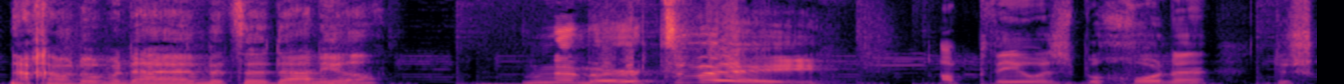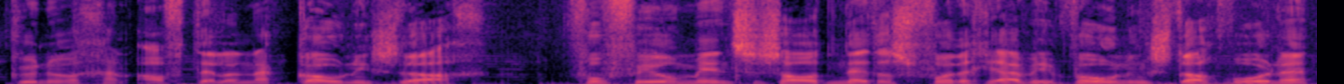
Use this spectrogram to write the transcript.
Nou, gaan we door met, met eh, Daniel. Nummer 2. April is begonnen, dus kunnen we gaan aftellen naar Koningsdag. Voor veel mensen zal het net als vorig jaar weer Woningsdag worden,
